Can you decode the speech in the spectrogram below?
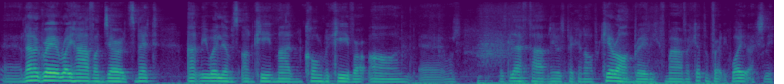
Uh, Leonard Gray right half on Jared Smith, Anthony Williams on Keen Madden, Colin McKeever on uh, was, was left half, and he was picking up Kieran Brady from Arva. Kept them fairly quiet actually.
